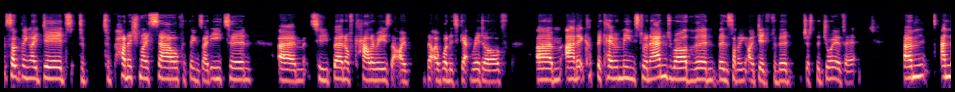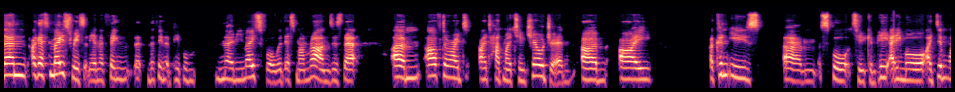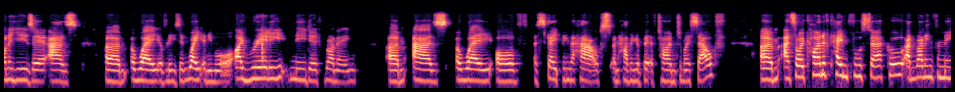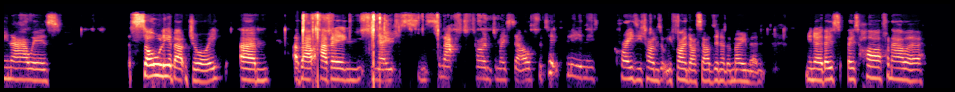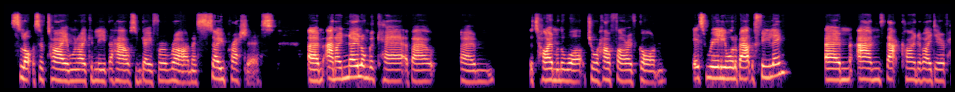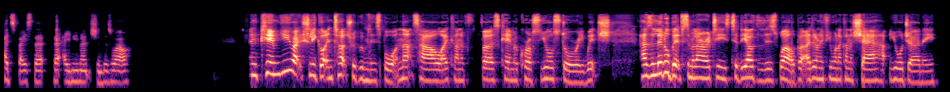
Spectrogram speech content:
something I did to, to punish myself for things I'd eaten um, to burn off calories that I that I wanted to get rid of, um, and it became a means to an end rather than than something I did for the just the joy of it. Um, and then I guess most recently, and the thing that the thing that people know me most for with this mum runs is that um, after I'd I'd had my two children, um, I I couldn't use um, sport to compete anymore. I didn't want to use it as um, a way of losing weight anymore. I really needed running um, as a way of escaping the house and having a bit of time to myself. Um, and so I kind of came full circle, and running for me now is solely about joy, um, about having you know some snapped time to myself, particularly in these crazy times that we find ourselves in at the moment. You know those those half an hour slots of time when I can leave the house and go for a run are so precious. Um, and I no longer care about um, the time on the watch or how far I've gone. It's really all about the feeling um, and that kind of idea of headspace that, that Amy mentioned as well. And Kim, you actually got in touch with Women in Sport, and that's how I kind of first came across your story, which has a little bit of similarities to the others as well. But I don't know if you want to kind of share your journey.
